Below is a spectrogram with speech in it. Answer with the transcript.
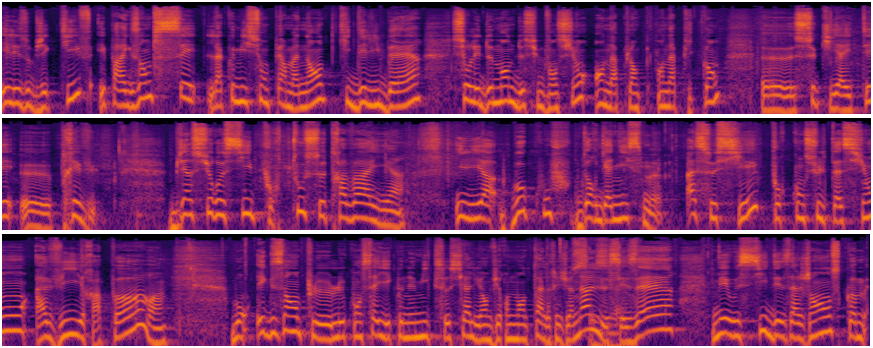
et les objectifs et par exemple c'est la commission permanente qui délibère sur les demandes de subventions en, appliquant, euh, ce qui a été euh, prévu. Bien sûr aussi, pour tout ce travail, il y a beaucoup d'organismes associés pour consultation, avis, rapports. Bon, exemple, le Conseil économique, social et environnemental régional, le Césaire, mais aussi des agences comme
